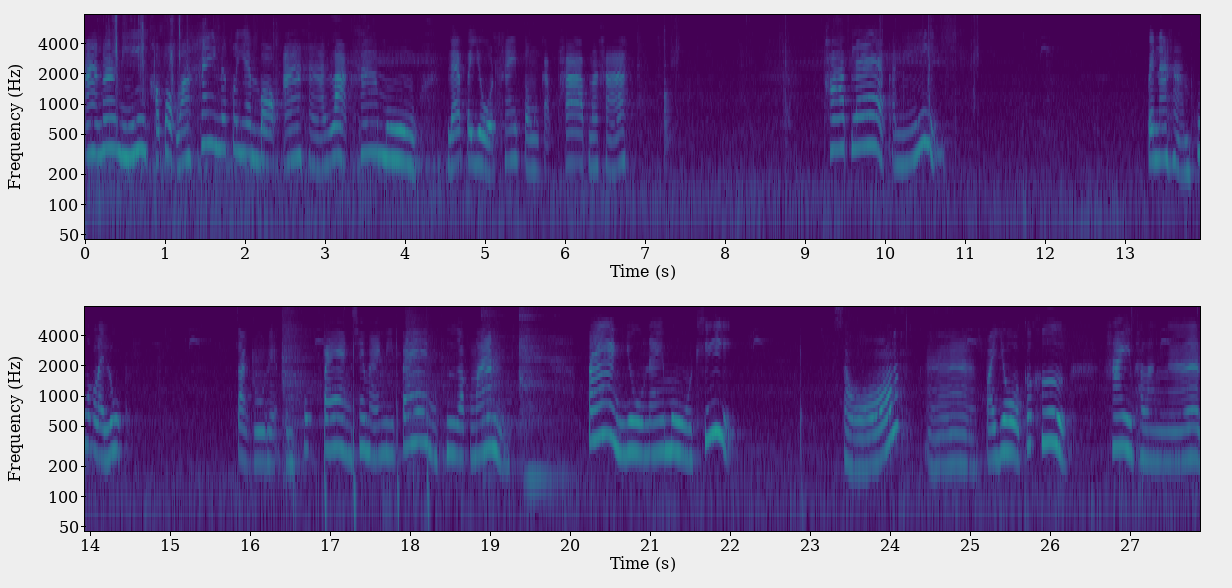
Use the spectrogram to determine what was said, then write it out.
อ่าหน้านี้เขาบอกว่าให้นักเรียนบอกอาหารหลัก 5 หมู่ และประโยชน์ให้ตรงกับภาพนะคะ ภาพแรกอันนี้ เป็นอาหารพวกอะไรลูก จากดูเนี่ยเป็นพวกแป้งใช่ไหมมีแป้งเผือกมัน แป้งอยู่ในหมู่ที่สองอ่าประโยชน์ก็คือให้พลังงาน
